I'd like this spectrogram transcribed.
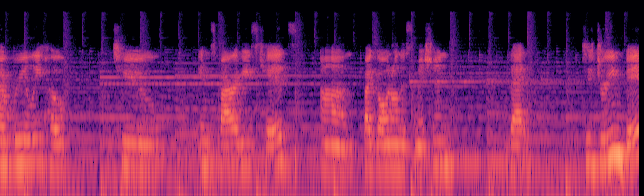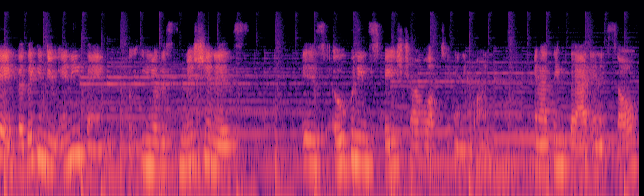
I really hope to inspire these kids um, by going on this mission that to dream big, that they can do anything. You know, this mission is is opening space travel up to anyone, and I think that in itself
